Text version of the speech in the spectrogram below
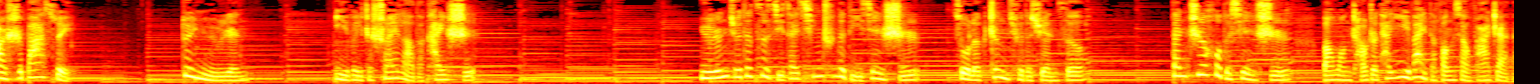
二十八岁，对女人意味着衰老的开始。女人觉得自己在青春的底线时做了正确的选择，但之后的现实往往朝着她意外的方向发展。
